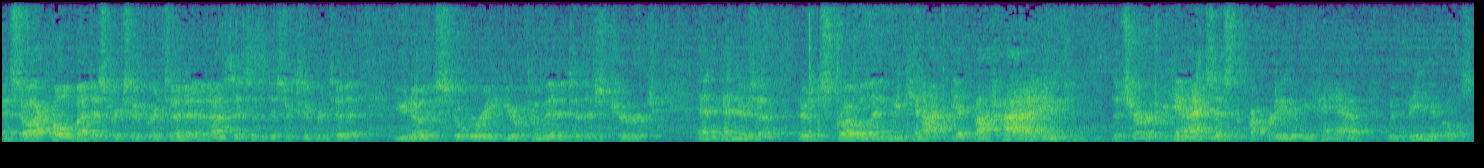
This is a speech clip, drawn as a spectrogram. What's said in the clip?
And so I called my district superintendent, and I said to the district superintendent, you know the story, you're committed to this church, and, and there's, a, there's a struggle, and we cannot get behind the church. We can't access the property that we have with vehicles.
